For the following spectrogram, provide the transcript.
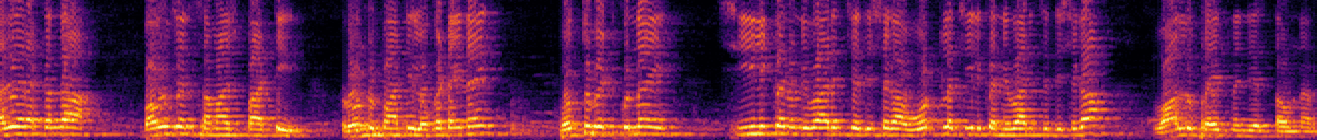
అదే రకంగా బహుజన్ సమాజ్ పార్టీ రెండు పార్టీలు ఒకటైనాయి పొత్తు పెట్టుకున్నాయి చీలికను నివారించే దిశగా ఓట్ల చీలిక నివారించే దిశగా వాళ్ళు ప్రయత్నం చేస్తూ ఉన్నారు.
